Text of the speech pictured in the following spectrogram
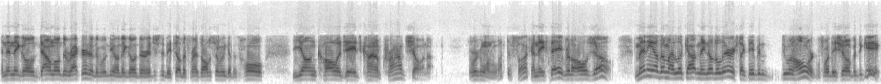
And then they go download the record, or they, you know, they go, they're interested. They tell their friends. All of a sudden, we got this whole young college age kind of crowd showing up. We're going, what the fuck? And they stay for the whole show. Many of them, I look out and they know the lyrics like they've been doing homework before they show up at the gig.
